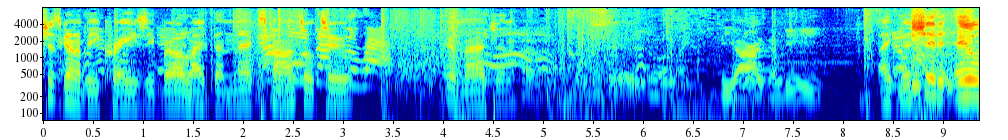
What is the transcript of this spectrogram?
Shit's gonna be crazy, bro. Like the next console too. Can you imagine? shit. You know, like VR is gonna be Like this shit, it'll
